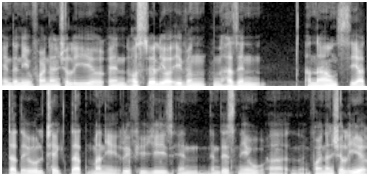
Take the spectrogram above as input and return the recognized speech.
in the new financial year, and Australia even hasn't announced yet that they will take that many refugees in, in this new uh, financial year.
